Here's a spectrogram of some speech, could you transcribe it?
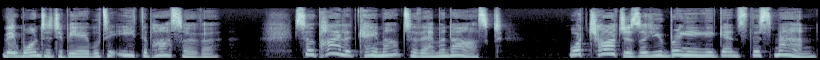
They wanted to be able to eat the Passover. So Pilate came out to them and asked, What charges are you bringing against this man?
